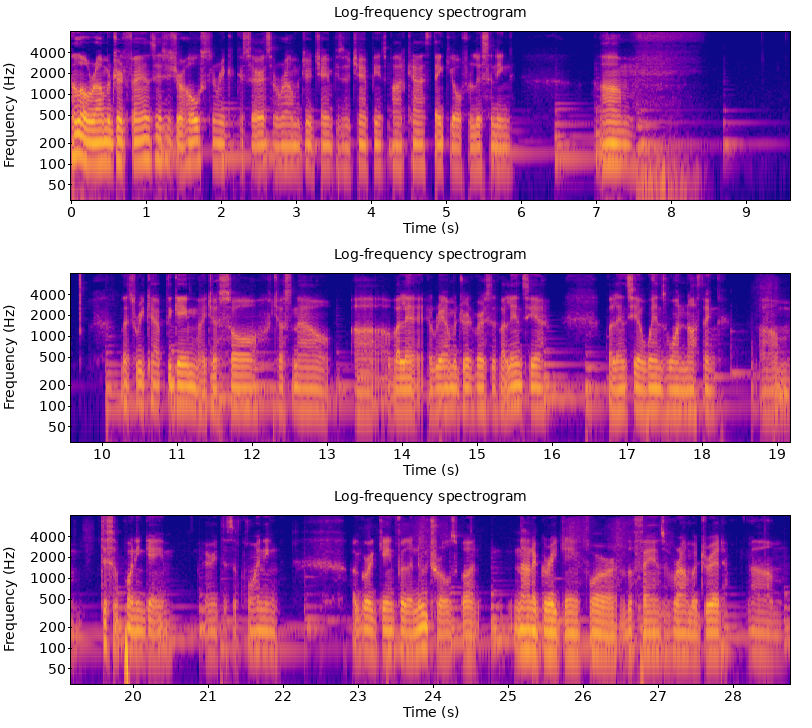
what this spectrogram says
Hello, Real Madrid fans. This is your host, Enrique Caceres of Real Madrid Champions of Champions podcast. Thank you all for listening. Um, let's recap the game I just saw just now. Uh, Real Madrid versus Valencia. Valencia wins one nothing. Um, disappointing game. Very disappointing. A great game for the neutrals, but not a great game for the fans of Real Madrid. Um,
